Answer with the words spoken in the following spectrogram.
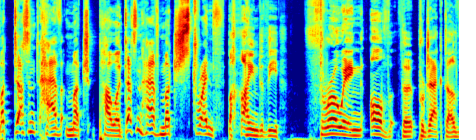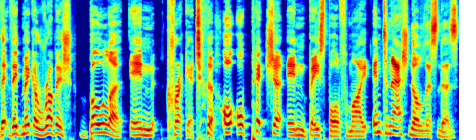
but doesn't have much power, doesn't have much strength behind the throwing of the projectile. They'd make a rubbish bowler in cricket or, or pitcher in baseball for my international listeners.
